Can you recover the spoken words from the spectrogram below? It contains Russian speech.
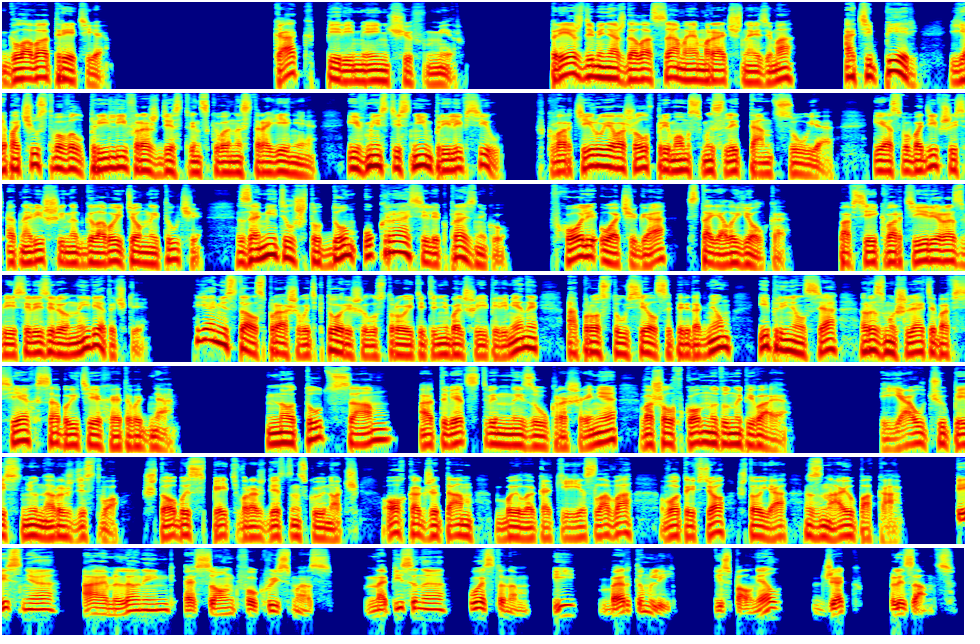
Глава третья. Как переменчив мир. Прежде меня ждала самая мрачная зима, а теперь я почувствовал прилив рождественского настроения и вместе с ним прилив сил. В квартиру я вошел в прямом смысле танцуя, и, освободившись от нависшей над головой темной тучи, заметил, что дом украсили к празднику. В холле у очага стояла елка. По всей квартире развесили зеленые веточки. Я не стал спрашивать, кто решил устроить эти небольшие перемены, а просто уселся перед огнем и принялся размышлять обо всех событиях этого дня. Но тут сам, ответственный за украшение, вошел в комнату, напевая. «Я учу песню на Рождество, чтобы спеть в рождественскую ночь. Ох, как же там было какие слова! Вот и все, что я знаю пока». Песня «I'm Learning a Song for Christmas» написана Уэстоном и Бертом Ли. Исполнял Джек Плезанс.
